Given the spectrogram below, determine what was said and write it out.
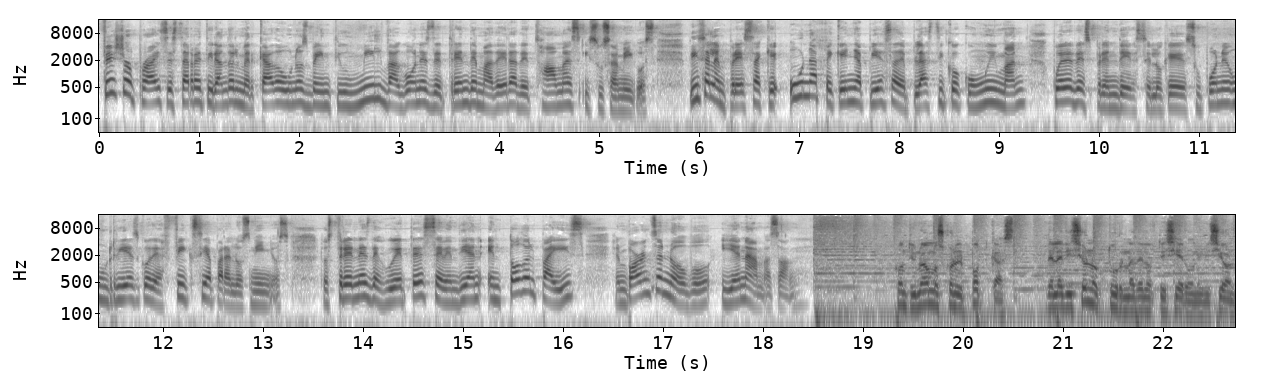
Fisher Price está retirando del mercado unos 21 mil vagones de tren de madera de Thomas y sus amigos. Dice la empresa que una pequeña pieza de plástico con un imán puede desprenderse, lo que supone un riesgo de asfixia para los niños. Los trenes de juguetes se vendían en todo el país, en Barnes Noble y en Amazon. Continuamos con el podcast de la edición nocturna de Noticiero Univisión.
